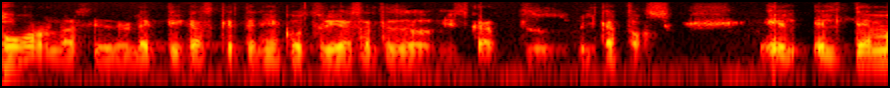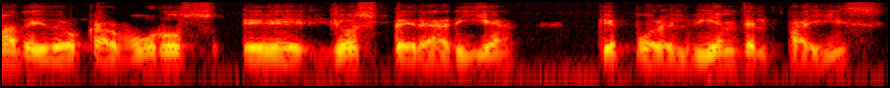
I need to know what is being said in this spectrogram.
por las hidroeléctricas que tenía construidas antes de 2014. El, el tema de hidrocarburos, eh, yo esperaría que por el bien del país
